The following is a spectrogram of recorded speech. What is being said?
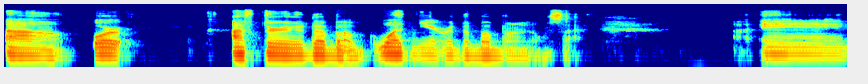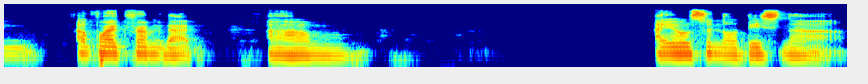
uh, or after the one year or the babang luksa. And apart from that, um, I also noticed na,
